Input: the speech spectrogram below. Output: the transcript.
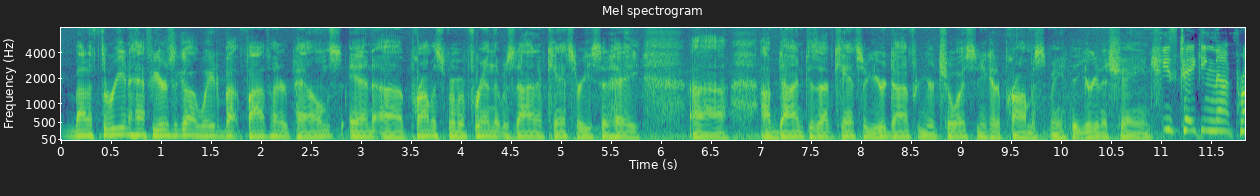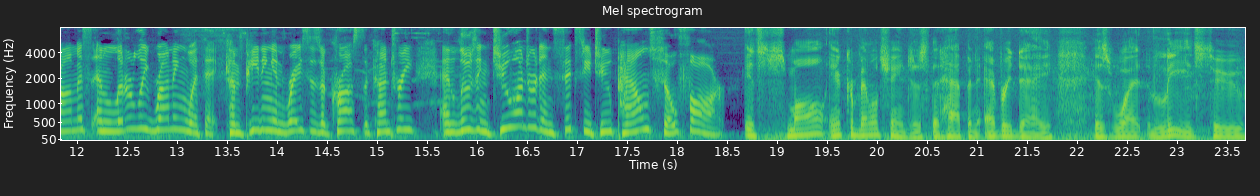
About a three and a half years ago, I weighed about 500 pounds, and uh, promised from a friend that was dying of cancer. He said, "Hey, uh, I'm dying because I have cancer. You're dying from your choice, and you got to promise me that you're going to change." He's taking that promise and literally running with it, competing in races across the country and losing 262 pounds so far it's small incremental changes that happen every day is what leads to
